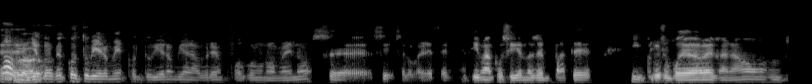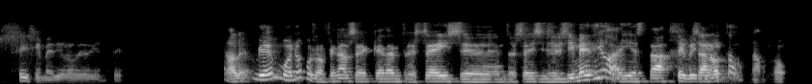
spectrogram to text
Ah, Eh. Yo creo que contuvieron bien, contuvieron bien a Brentford con uno menos. eh, sí, se lo merecen. Encima consiguiendo ese empate, incluso puede haber ganado seis y medio, lo veo bien. Sí. Vale, bien, bueno, pues al final se queda entre 6 entre seis y seis y medio. Ahí está esa 6,25. nota. Una pro-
